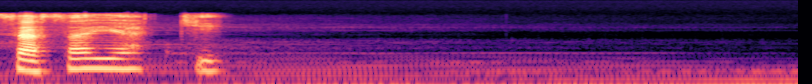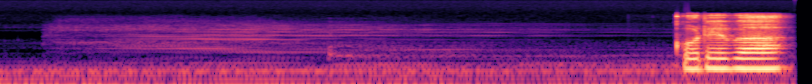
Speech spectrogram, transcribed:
ささやきこれは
